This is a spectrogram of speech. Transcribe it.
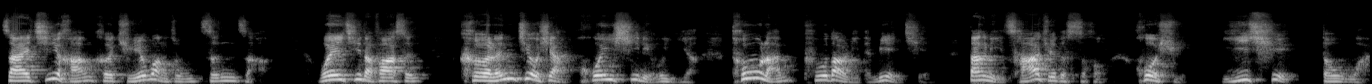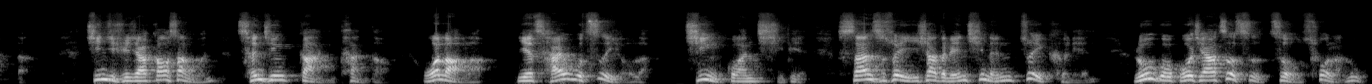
在饥寒和绝望中挣扎。危机的发生可能就像灰犀牛一样。突然扑到你的面前，当你察觉的时候，或许一切都晚了。经济学家高尚文曾经感叹道：“我老了，也财务自由了，静观其变。三十岁以下的年轻人最可怜。如果国家这次走错了路，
